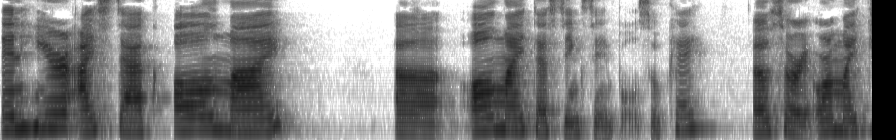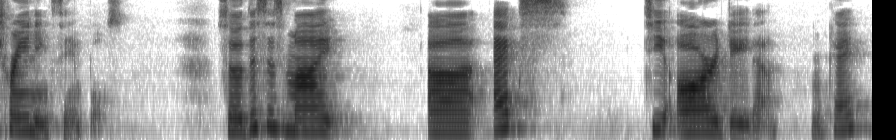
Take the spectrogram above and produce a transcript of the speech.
and here I stack all my uh, all my testing samples, okay? Oh, sorry, all my training samples. So this is my uh, XTR data, okay?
